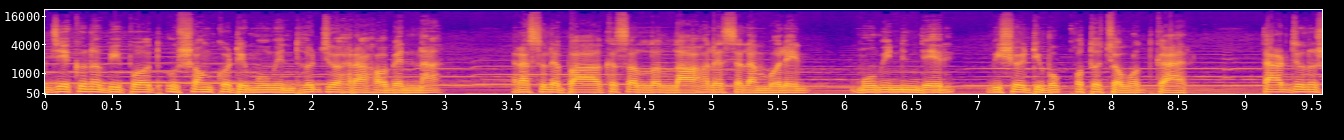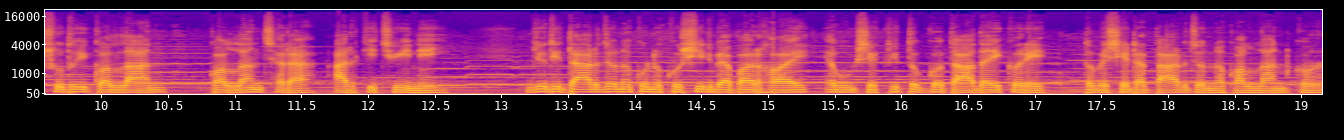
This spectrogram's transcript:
যে কোনো বিপদ ও সংকটে মুমিন ধৈর্যহারা হবেন না। রাসুলে পাক সাল্লাহ সাল্লাম বলেন, মুমিনদের বিষয়টি কত চমৎকার। তার জন্য শুধুই কল্যাণ কল্যাণ ছাড়া আর কিছুই নেই। যদি তার জন্য কোনো খুশির ব্যাপার হয় এবং সে কৃতজ্ঞতা আদায় করে, তবে সেটা তার জন্য কল্যাণকর।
